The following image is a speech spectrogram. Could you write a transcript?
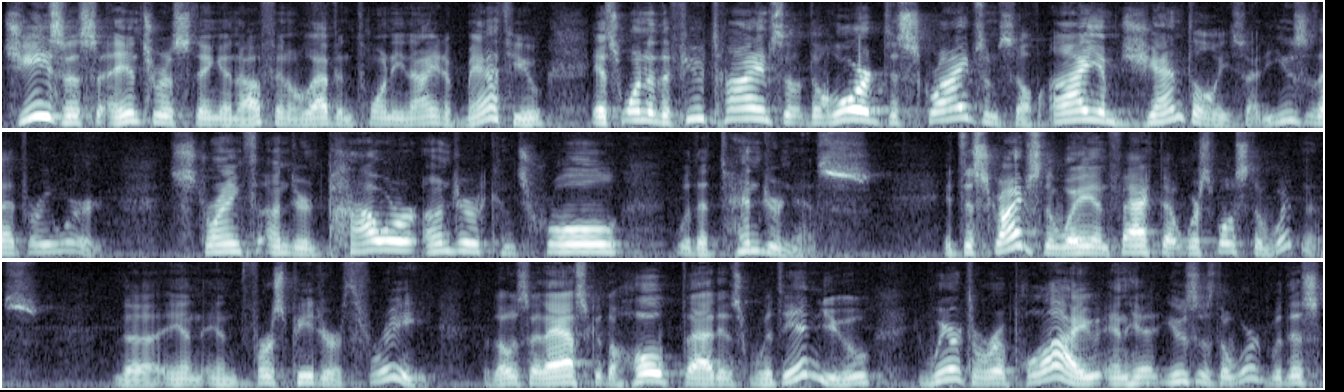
Jesus, interesting enough, in 11:29 of Matthew, it's one of the few times that the Lord describes himself. I am gentle, he said. He uses that very word. Strength under power under control with a tenderness. It describes the way, in fact, that we're supposed to witness. The, in, in 1 Peter 3, for those that ask of the hope that is within you, we're to reply, and he uses the word with this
